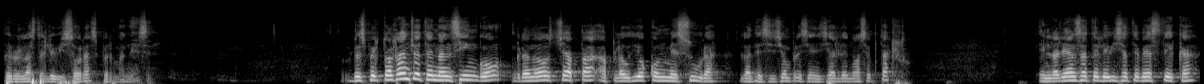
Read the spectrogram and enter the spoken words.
pero las televisoras permanecen. Respecto al rancho de Tenancingo, Granados Chapa aplaudió con mesura la decisión presidencial de no aceptarlo. En la alianza Televisa-TV Azteca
